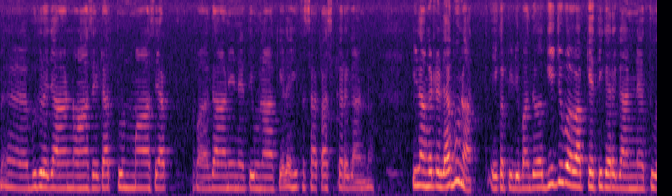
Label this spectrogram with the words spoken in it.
මේ බුදුරජාණන් වහන්සේටත් තුන් මාසයක් දානේ නැති වුණා කියලා හිත සකස් කරගන්නවා. ඊළඟට ලැබුණත් ඒක පිළිබඳව ගිජු බවක් ඇති කරගන්න නැතුව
